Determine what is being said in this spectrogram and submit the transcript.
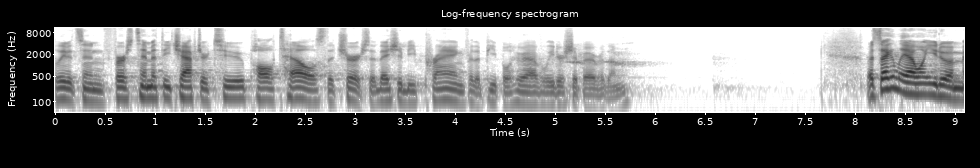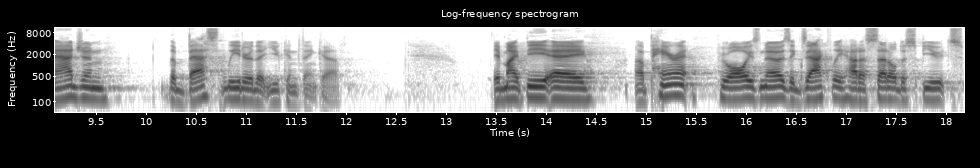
I believe it's in 1 Timothy chapter 2. Paul tells the church that they should be praying for the people who have leadership over them. But secondly, I want you to imagine the best leader that you can think of. It might be a, a parent who always knows exactly how to settle disputes,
